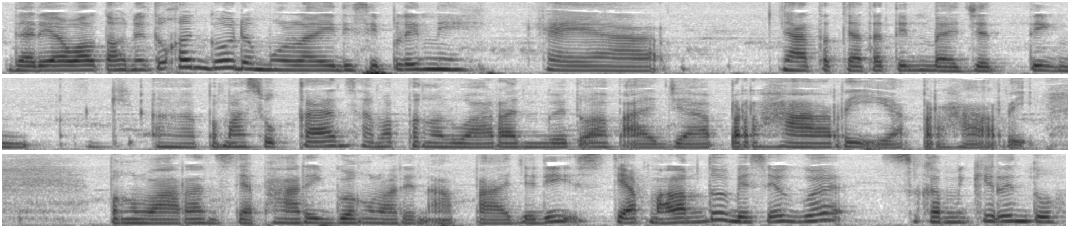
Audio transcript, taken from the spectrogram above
dari awal tahun itu kan gue udah mulai disiplin nih. Kayak nyatet-nyatetin budgeting uh, pemasukan sama pengeluaran gue itu apa aja per hari ya per hari. Pengeluaran setiap hari gue ngeluarin apa. Jadi setiap malam tuh biasanya gue suka mikirin tuh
